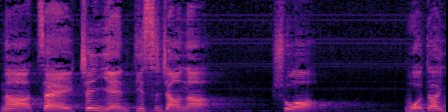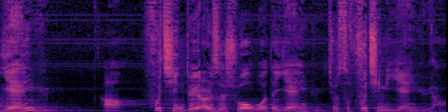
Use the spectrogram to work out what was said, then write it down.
那在真言第四章呢，说我的言语啊，父亲对儿子说我的言语就是父亲的言语啊。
